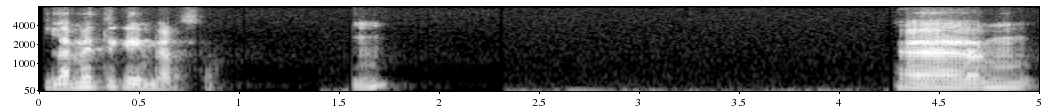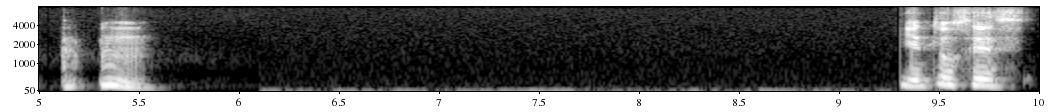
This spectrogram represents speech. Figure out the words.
la métrica inversa. Em, y entonces,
